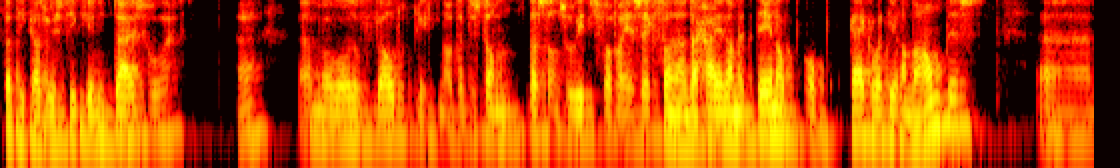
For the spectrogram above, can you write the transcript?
dat die casuïstiek hier niet thuis hoort. Maar we worden wel verplicht. Nou, dat is dan, dat is dan zoiets waarvan je zegt van, daar ga je dan meteen op, op kijken wat hier aan de hand is. Ehm,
